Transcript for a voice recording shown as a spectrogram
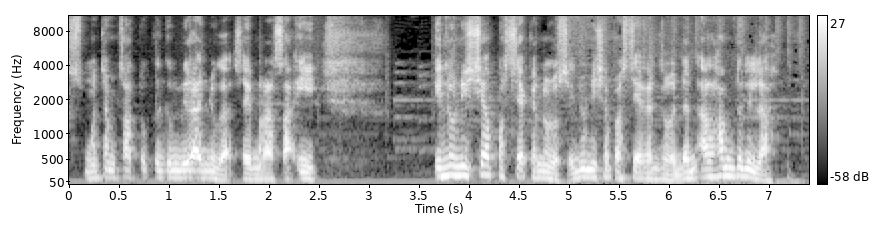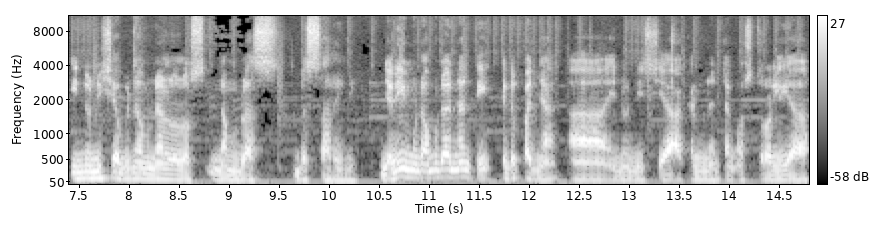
semacam satu kegembiraan juga saya merasai. Indonesia pasti akan lolos. Indonesia pasti akan lolos dan alhamdulillah Indonesia benar-benar lolos 16 besar ini. Jadi mudah-mudahan nanti ke depannya uh, Indonesia akan menentang Australia.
